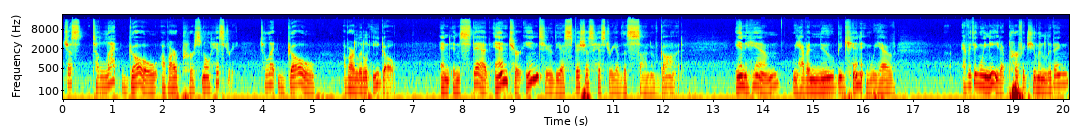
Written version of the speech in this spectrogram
just to let go of our personal history, to let go of our little ego, and instead enter into the auspicious history of the Son of God. In Him, we have a new beginning. We have everything we need a perfect human living,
